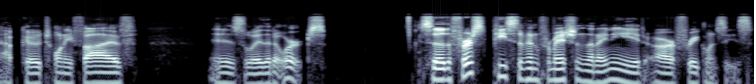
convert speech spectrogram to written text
APCO 25 is the way that it works. So the first piece of information that I need are frequencies.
